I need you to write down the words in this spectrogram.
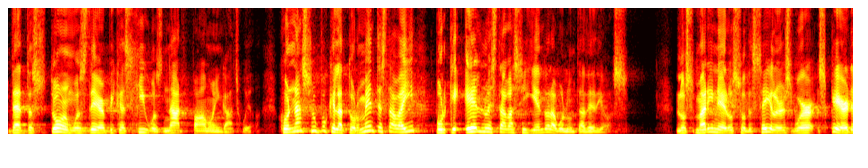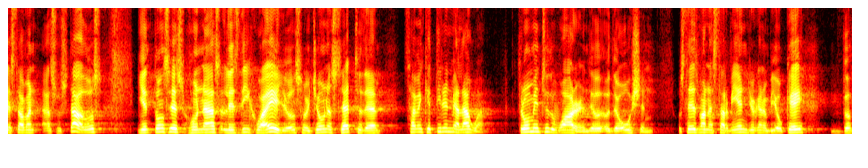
that the storm was there because he was not following God's will. Jonás supo que la tormenta estaba ahí porque él no estaba siguiendo la voluntad de Dios. Los marineros, so the sailors, were scared, estaban asustados. Y entonces Jonás les dijo a ellos, or Jonah said to them, ¿saben que Tírenme al agua. Throw me into the water, in the, the ocean. Ustedes van a estar bien, you're going to be okay. The,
